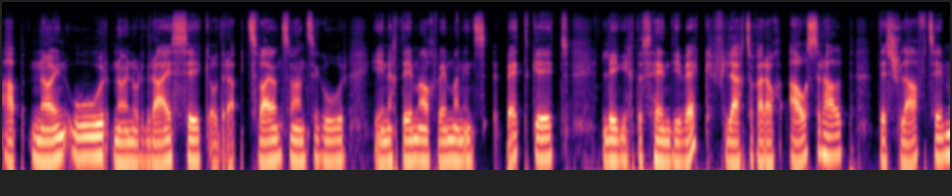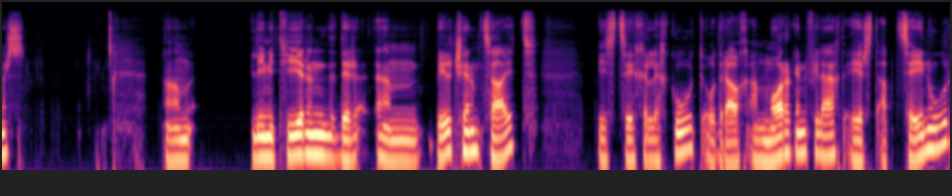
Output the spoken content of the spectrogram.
ab 9 Uhr, 9.30 Uhr oder ab 22 Uhr, je nachdem auch wenn man ins Bett geht, lege ich das Handy weg, vielleicht sogar auch außerhalb des Schlafzimmers. Ähm, Limitieren der ähm, Bildschirmzeit ist sicherlich gut oder auch am Morgen vielleicht erst ab 10 Uhr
